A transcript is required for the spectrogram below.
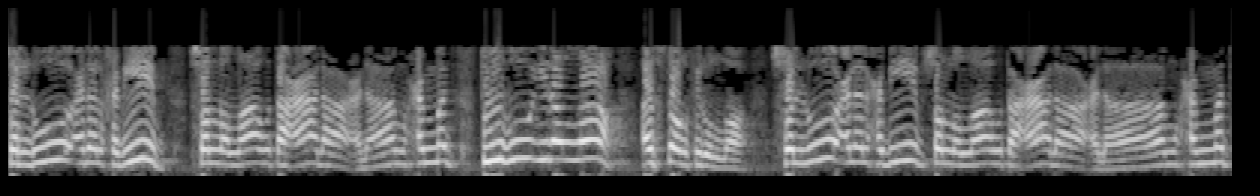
صلو علی الحبیب صلی اللہ تعالی علی محمد. توبو الى اللہ استغفر اللہ صلو علی الحبیب صلی اللہ تعالی علی محمد.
